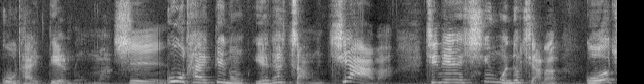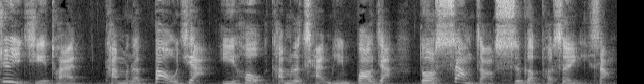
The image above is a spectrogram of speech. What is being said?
固态电容嘛，是固态电容也在涨价嘛。今天新闻都讲了，国巨集团他们的报价以后，他们的产品报价都要上涨十个 percent 以上，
